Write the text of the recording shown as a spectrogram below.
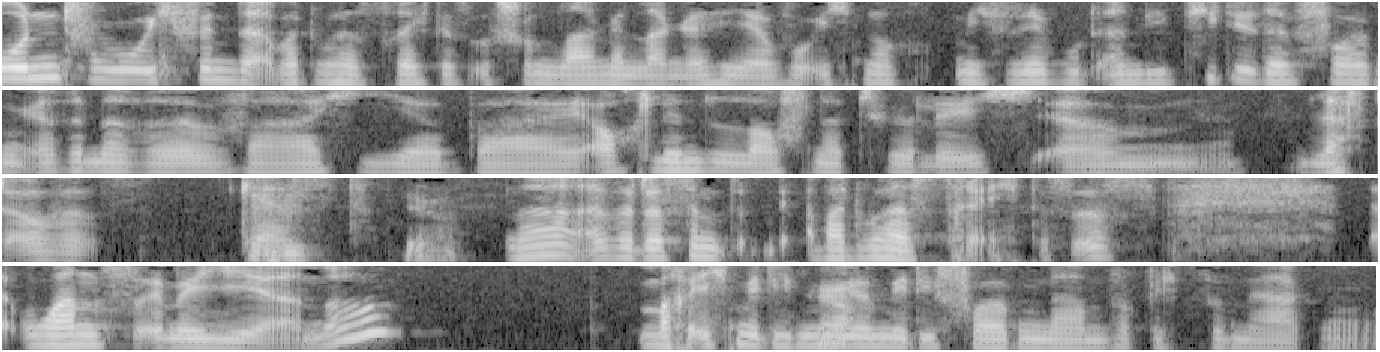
Und wo ich finde, aber du hast recht, es ist schon lange, lange her, wo ich noch mich sehr gut an die Titel der Folgen erinnere, war hier bei auch Lindelof natürlich ähm, Leftovers Guest. Mhm, ja. Ne? Also das sind, aber du hast recht, es ist once in a year, ne? Mache ich mir die Mühe, ja. mir die Folgennamen wirklich zu merken.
